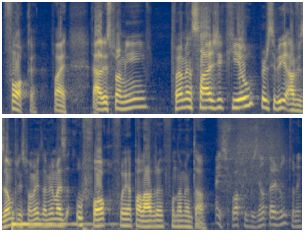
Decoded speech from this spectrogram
foca, faz. Cara, isso pra mim foi a mensagem que eu percebi, a visão principalmente também, mas o foco foi a palavra fundamental. Ah, esse foco e visão tá junto, né?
